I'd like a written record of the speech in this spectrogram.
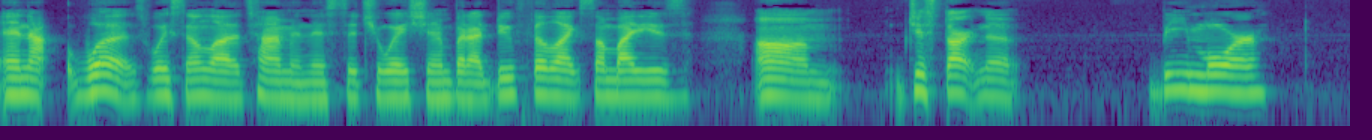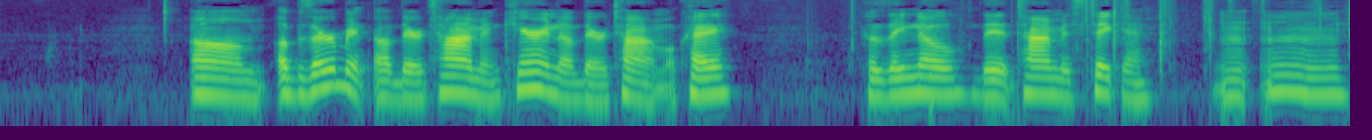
and I was wasting a lot of time in this situation, but I do feel like somebody is um, just starting to be more um, observant of their time and caring of their time, okay? Because they know that time is ticking. Mm-mm.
